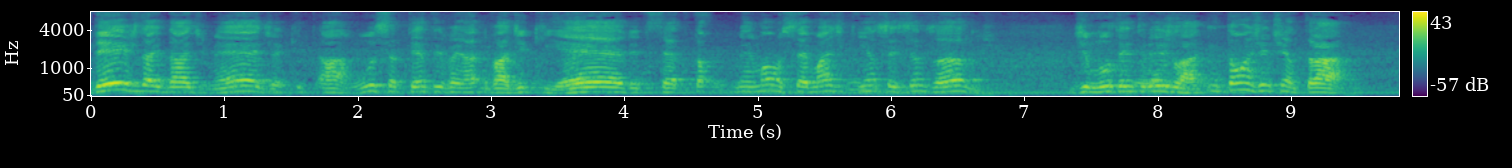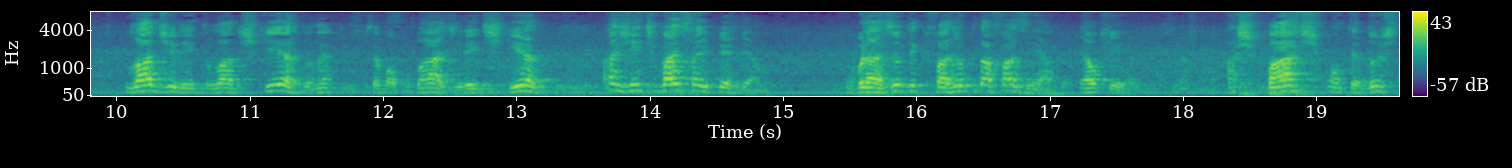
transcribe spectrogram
Desde a Idade Média, que a Rússia tenta invadir Kiev, etc. Então, meu irmão, isso é mais de 500, 600 anos de luta entre eles lá. Então a gente entrar lado direito, lado esquerdo, né? Você vai lado, direito, esquerdo, a gente vai sair perdendo. O Brasil tem que fazer o que está fazendo. É o quê? As partes contendores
